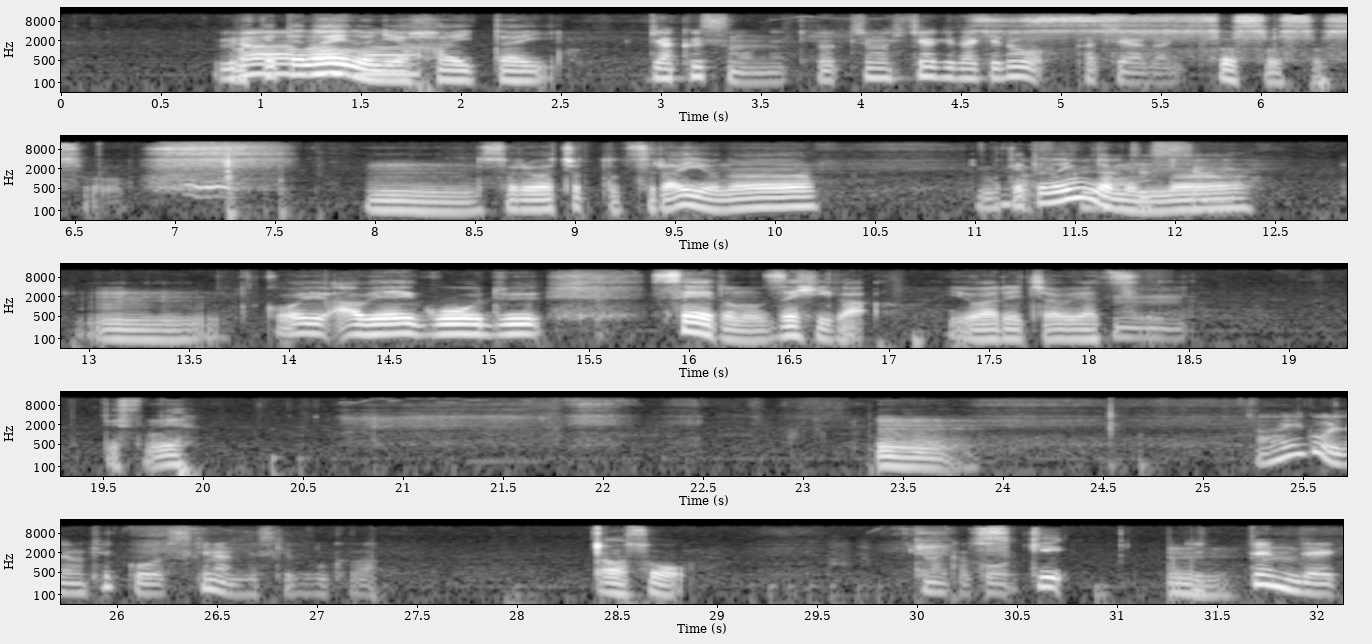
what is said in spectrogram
負けてないのに敗退逆っすもんね。どっちも引き分けだけど勝ち上がり。そうそうそうそう。うんそれはちょっと辛いよな。負けてないんだもんな、ね。うん。こういうアウェーゴール制度の是非が言われちゃうやつうん。ですね。うん。アウェーゴールでも結構好きなんですけど僕は。あそう。なんかこ好き。うう1ん点で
